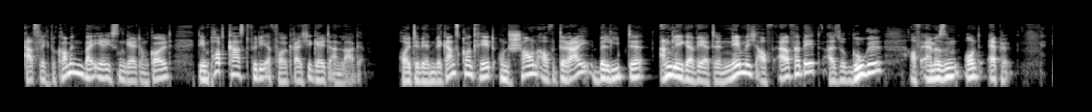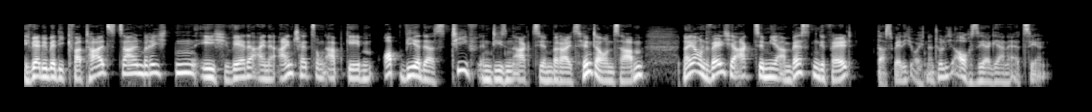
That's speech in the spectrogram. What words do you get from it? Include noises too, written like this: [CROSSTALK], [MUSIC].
Herzlich willkommen bei Erichsen Geld und Gold, dem Podcast für die erfolgreiche Geldanlage. Heute werden wir ganz konkret und schauen auf drei beliebte Anlegerwerte, nämlich auf Alphabet, also Google, auf Amazon und Apple. Ich werde über die Quartalszahlen berichten. Ich werde eine Einschätzung abgeben, ob wir das Tief in diesen Aktien bereits hinter uns haben. Naja, und welche Aktie mir am besten gefällt, das werde ich euch natürlich auch sehr gerne erzählen.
